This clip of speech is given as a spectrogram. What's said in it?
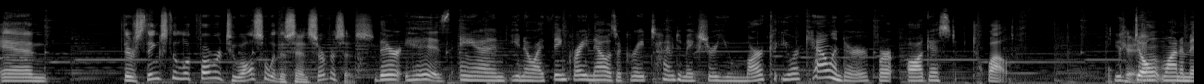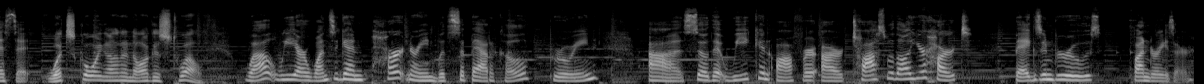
and there's things to look forward to also with Ascend Services. There is. And, you know, I think right now is a great time to make sure you mark your calendar for August 12th. Okay. You don't want to miss it. What's going on on August 12th? Well, we are once again partnering with Sabbatical Brewing uh, so that we can offer our Toss with All Your Heart Bags and Brews fundraiser.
